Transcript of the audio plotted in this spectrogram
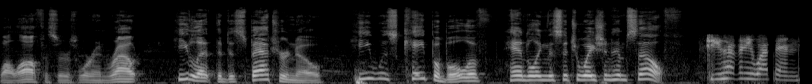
While officers were en route, he let the dispatcher know he was capable of handling the situation himself. Do you have any weapons?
